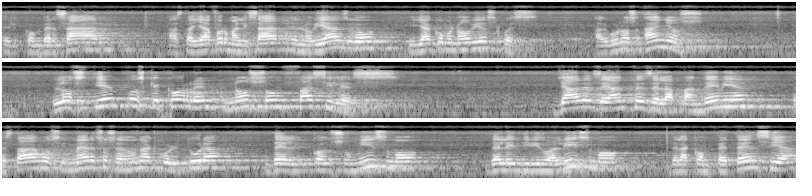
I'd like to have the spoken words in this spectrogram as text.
el conversar, hasta ya formalizar el noviazgo y ya como novios, pues algunos años. Los tiempos que corren no son fáciles. Ya desde antes de la pandemia estábamos inmersos en una cultura del consumismo, del individualismo, de la competencia,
